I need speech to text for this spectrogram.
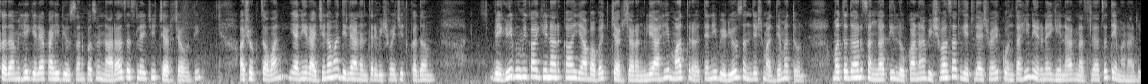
कदम हे गेल्या काही दिवसांपासून नाराज असल्याची चर्चा होती. अशोक चव्हाण यांनी राजीनामा दिल्यानंतर विश्वजित कदम वेगळी भूमिका घेणार का याबाबत चर्चा रंगली आहे. मात्र त्यांनी व्हिडिओ संदेश माध्यमातून मतदारसंघातील लोकांना विश्वासात घेतल्याशिवाय कोणताही निर्णय घेणार नसल्याचं ते म्हणाले.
